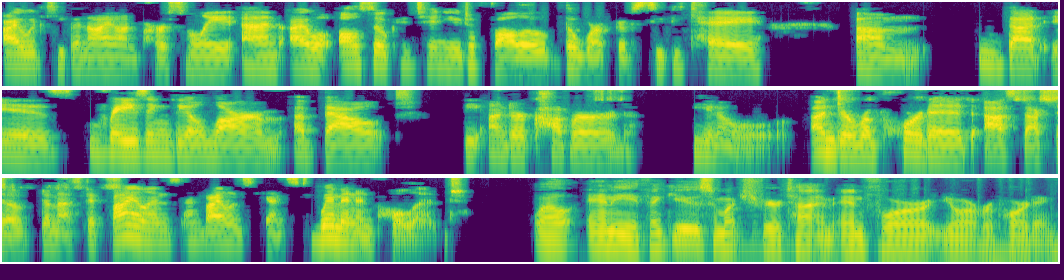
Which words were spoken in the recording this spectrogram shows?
I would keep an eye on personally. And I will also continue to follow the work of CPK, um, that is raising the alarm about the undercovered, you know, underreported aspect of domestic violence and violence against women in Poland. Well, Annie, thank you so much for your time and for your reporting.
